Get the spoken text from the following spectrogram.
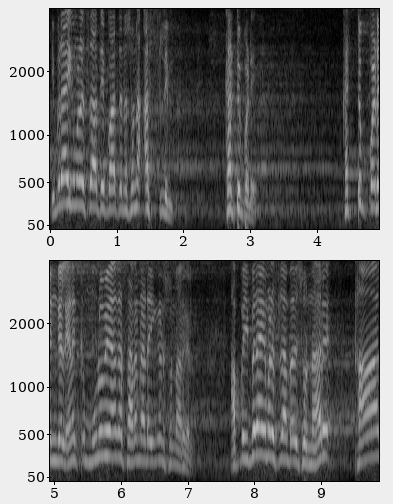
இப்ராஹிம் அலைஹிஸ்ஸலாத்தை பார்த்து என்ன சொன்ன? அஸ்லிம். கட்டுப்படு. கட்டுப்படுங்கள் எனக்கு முழுமையாக சரணடைங்கன்னு சொன்னார்கள். அப்ப இப்ராஹிம் அலிஸ்லாம் பதில் சொன்னார் கால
